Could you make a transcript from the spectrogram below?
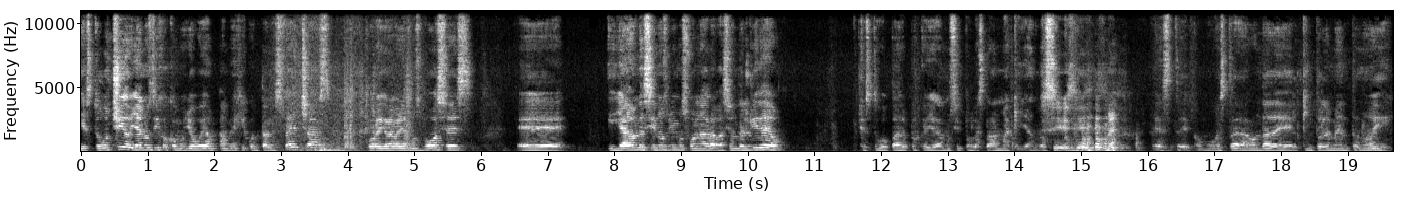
y estuvo chido, ya nos dijo como yo voy a, a México en tales fechas, por ahí grabaríamos voces. eh, y ya donde sí nos vimos fue en la grabación del video, que estuvo padre porque llegamos y pues la estaban maquillando así Sí, sí. como, este, como esta onda del quinto elemento, ¿no? Y,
